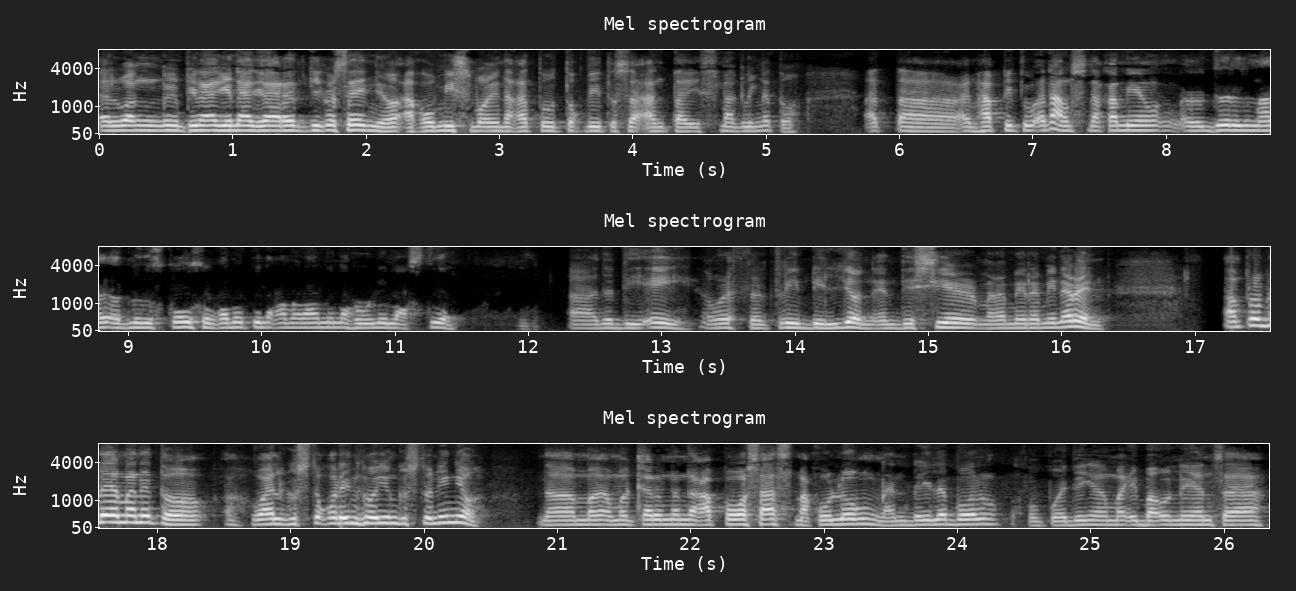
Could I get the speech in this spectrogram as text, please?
Alwang pinaginagaranti ko sa inyo, ako mismo ay nakatutok dito sa anti-smuggling na to. At uh, I'm happy to announce na kami uh, during my administration, kami pinakamarami na huli last year. Uh, the DA, worth uh, 3 billion. And this year, marami-rami na rin. Ang problema nito, uh, while gusto ko rin ho yung gusto ninyo, na ma- magkaroon ng nakaposas, makulong, non-bailable, kung pwede nga maibaon na yan sa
